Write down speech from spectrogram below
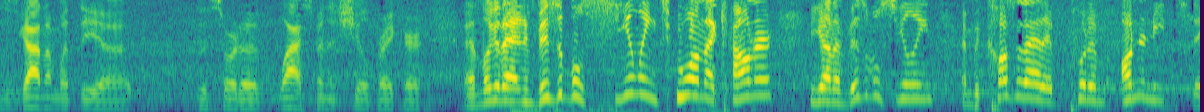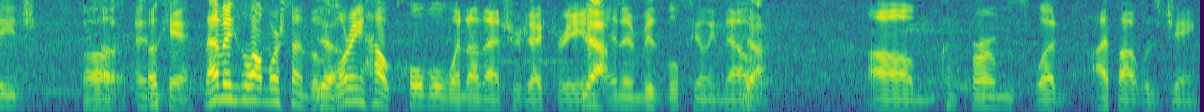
he's got him with the uh, the sort of last minute shield breaker. And look at that invisible ceiling two on that counter. He got invisible ceiling, and because of that, it put him underneath the stage. Uh, Uh, and okay, that makes a lot more sense. I was Yeah. wondering how Colbol went on that trajectory. Yeah. And invisible ceiling now Yeah, um, confirms what I thought was jank.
